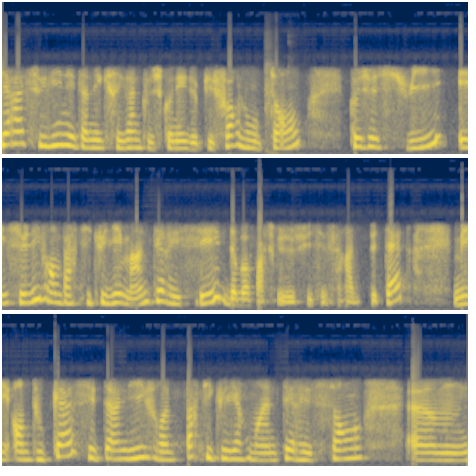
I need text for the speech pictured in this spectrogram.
Pierre Assouline est un écrivain que je connais depuis fort longtemps, que je suis, et ce livre en particulier m'a intéressé, d'abord parce que je suis séfarade peut-être, mais en tout cas c'est un livre particulièrement intéressant, euh,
